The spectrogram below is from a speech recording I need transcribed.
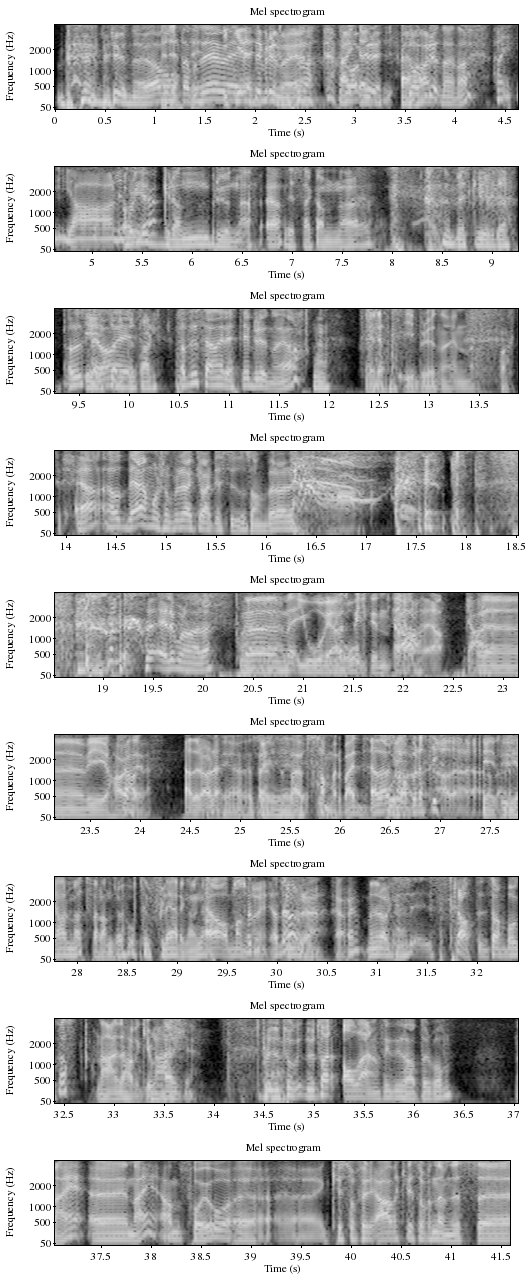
brunøya, holdt jeg på å si. Ikke rett i brunøyet. Du har, bru, du har brune øyne. Ja, litt sånn okay. grønnbrune, Ja. hvis jeg kan eh, beskrive det Ja, i han større detalj. Ja, du ser han rett i brunøya. Rett i brunøyene, faktisk. Ja, og det er morsomt, for dere har ikke vært i studio sammen før. eller? eller hvordan er det? Um, jo, vi har jo spilt inn. Ja, Ja, ja. Eh, vi har jo det. Ja, dere har det. Ja, det, er, det er jo et samarbeid. Ja, er Kollaborativt. Ja, det Vi, vi har møtt hverandre opptil flere ganger. Ja, mange ja, det har dere. Ja, ja. Men dere har ikke pratet i samme podkast? Nei, det har vi ikke gjort. Nei. ikke. Fordi du, tok, du tar all æren for diktator på den? Nei, uh, nei, han får jo Kristoffer Kristoffer Ja, Kristoffer nevnes uh,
